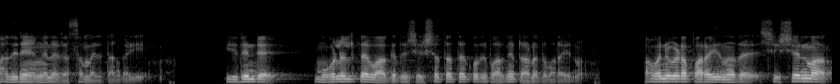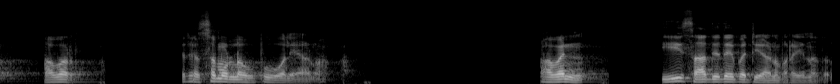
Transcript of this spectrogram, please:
അതിനെ എങ്ങനെ രസം വരുത്താൻ കഴിയും? ഇതിന്റെ മുകളിലത്തെ വാക്യത്തിൽ ശിഷ്യത്വത്തെക്കുറിച്ച് പറഞ്ഞിട്ടാണ് ഇത് പറയുന്നത്. അവനിവിടെ പറയുന്നത് ശിഷ്യന്മാർ അവർ രസമുള്ള ഉപ്പ് പോലെയാണ്. അവൻ ഈ സാധ്യതയെ പറ്റിയാണ് പറയുന്നത്.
